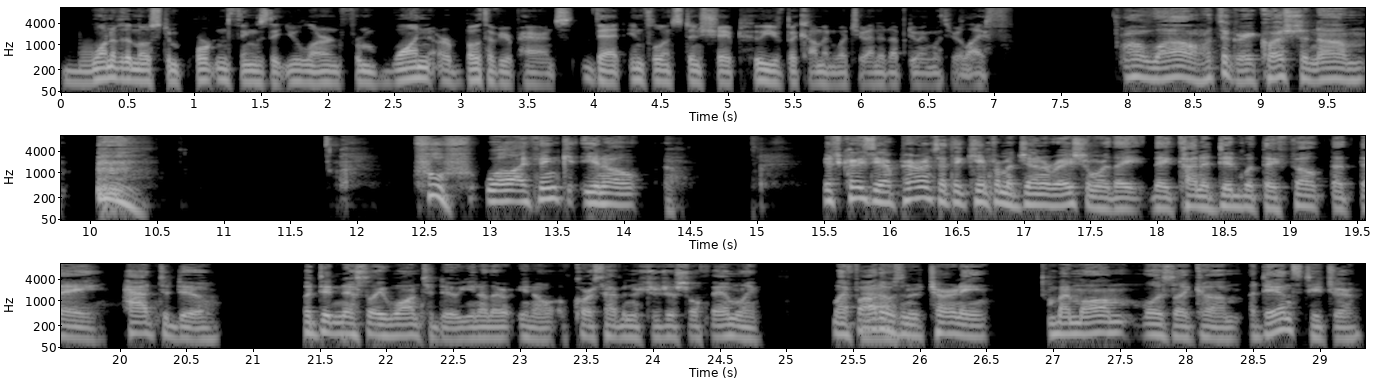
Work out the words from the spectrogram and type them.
one of the most important things that you learned from one or both of your parents that influenced and shaped who you've become and what you ended up doing with your life? Oh wow, that's a great question. Um, Whew. Well, I think, you know, it's crazy. Our parents, I think, came from a generation where they, they kind of did what they felt that they had to do, but didn't necessarily want to do. You know, they're, you know, of course, having a traditional family. My father yeah. was an attorney. My mom was like um, a dance teacher.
